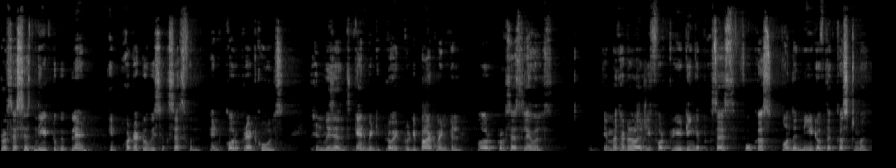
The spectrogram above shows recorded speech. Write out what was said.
Processes need to be planned in order to be successful and corporate goals and visions can be deployed to departmental or process levels. A methodology for creating a process focused on the need of the customer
